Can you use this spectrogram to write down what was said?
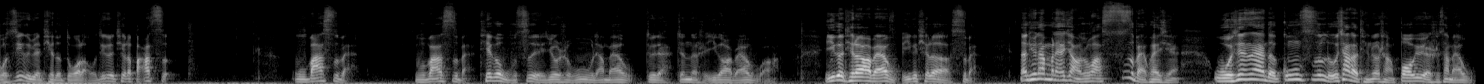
我这个月贴的多了，我这个月贴了八次，五八四百，五八四百贴个五次也就是五五两百五，对不对？真的是一个二百五啊，一个贴了二百五，一个贴了四百。那对他们来讲的话，四百块钱，我现在的公司楼下的停车场包月是三百五，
